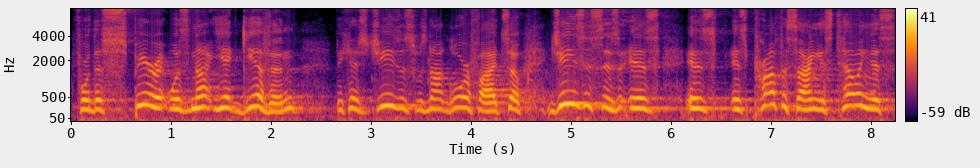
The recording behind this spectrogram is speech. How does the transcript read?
for the Spirit was not yet given because Jesus was not glorified. So Jesus is, is, is, is prophesying, is telling us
